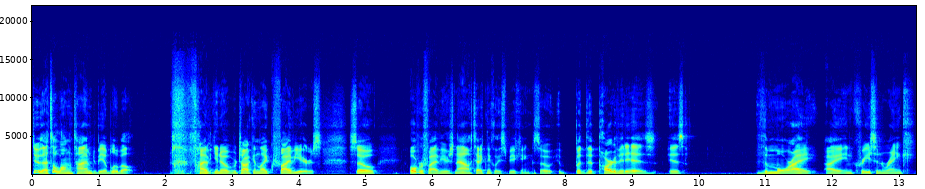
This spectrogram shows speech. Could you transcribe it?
dude, that's a long time to be a blue belt. five, you know, we're talking like five years. So over five years now, technically speaking. So, but the part of it is, is the more I, I increase in rank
